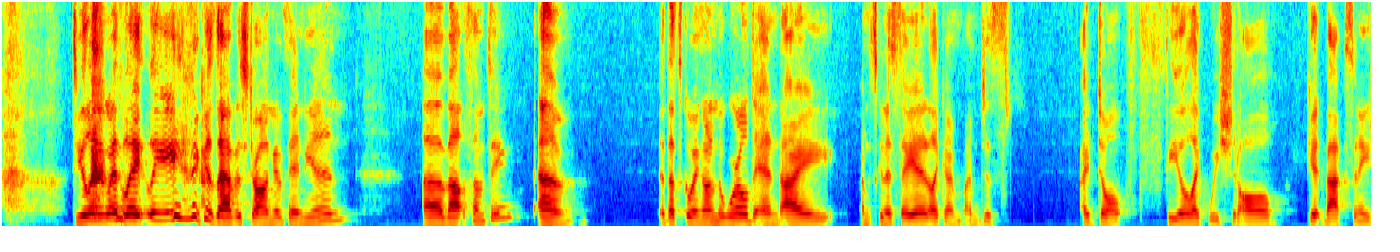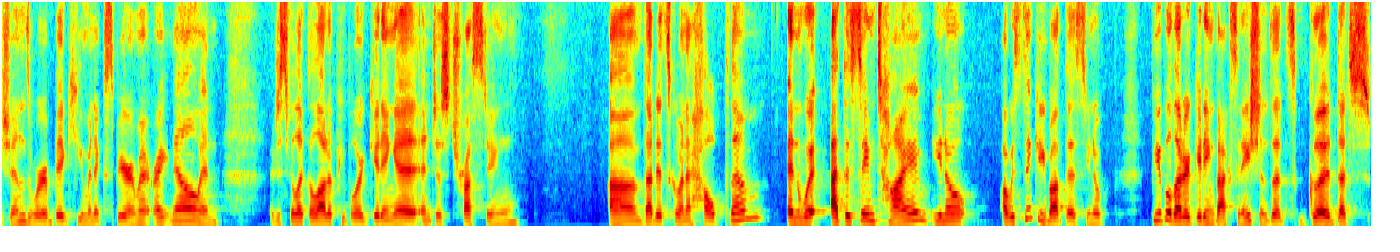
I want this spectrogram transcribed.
dealing with lately because i have a strong opinion about something um, that's going on in the world. And i i'm just going to say it like I'm, I'm just i don't feel like we should all get vaccinations. We're a big human experiment right now. And i just feel like a lot of people are getting it and just trusting um, that it's going to help them. And what, at the same time you know i was thinking about this you know people that are getting vaccinations that's good that's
